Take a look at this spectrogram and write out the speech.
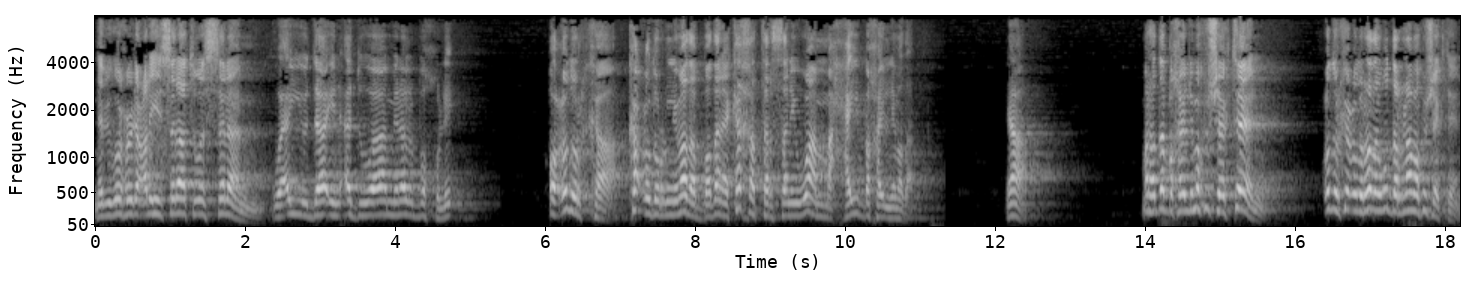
nebigu wuxuu yidhi calayhi salaatu wasalaam wa ayu daa'in adwaa min albukhli. Oo cudurka ka cudurnimada badan ee ka khatarsani waa maxay bakhaylnimada? Ya. Mar haddaa bakhaylnimo ku sheegteen cudurkii cudurrada ugu darnaabaa ku sheegteen.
